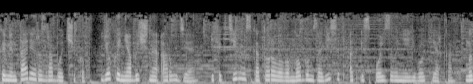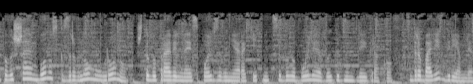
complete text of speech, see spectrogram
Комментарии разработчиков. Йокой необычное орудие, эффективность которого во многом зависит от использования его перка. Мы повышаем бонус к взрывному урону, чтобы правильное использование ракетницы было более выгодным для игроков. Дробовик Гремлин.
